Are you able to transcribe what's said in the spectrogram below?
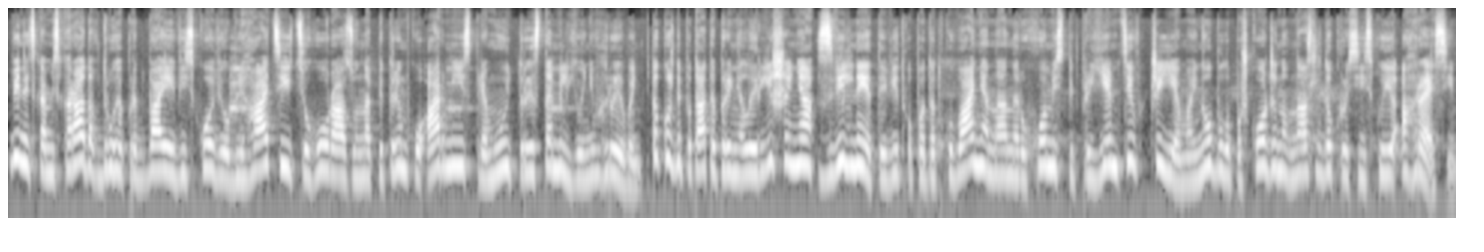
Вінницька міська рада вдруге придбає військові облігації. Цього разу на підтримку армії спрямують 300 мільйонів гривень. Також депутати прийняли рішення звільнити від оподаткування на нерухомість підприємців, чиє майно було пошкоджено внаслідок російської агресії.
